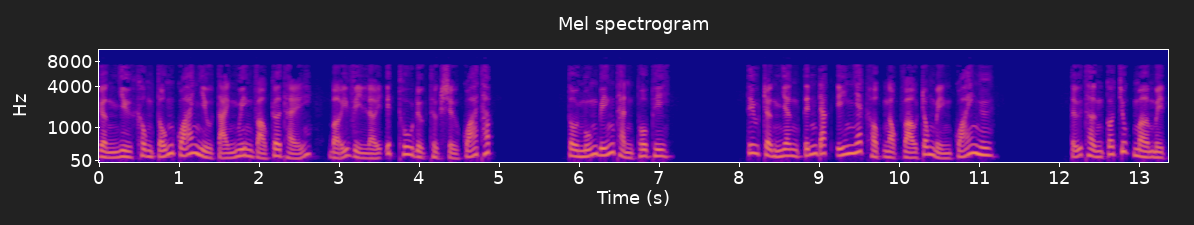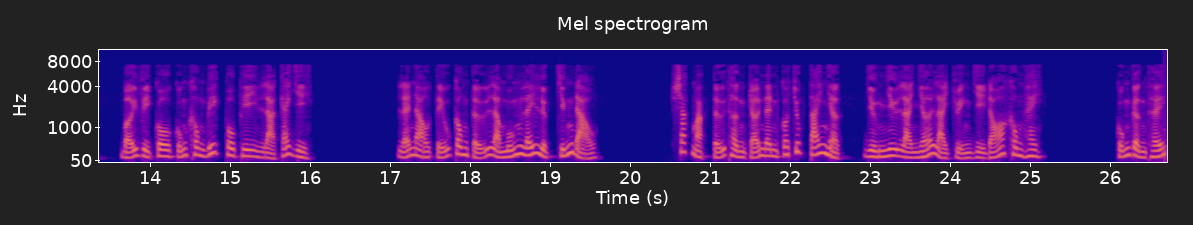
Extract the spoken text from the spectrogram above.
gần như không tốn quá nhiều tài nguyên vào cơ thể, bởi vì lợi ích thu được thực sự quá thấp. Tôi muốn biến thành Poppy. Tiêu Trần Nhân tính đắc ý nhét hộp ngọc vào trong miệng quái ngư. Tử thần có chút mờ mịt, bởi vì cô cũng không biết Poppy là cái gì. Lẽ nào tiểu công tử là muốn lấy lực chứng đạo? Sắc mặt tử thần trở nên có chút tái nhợt, dường như là nhớ lại chuyện gì đó không hay. Cũng gần thế,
